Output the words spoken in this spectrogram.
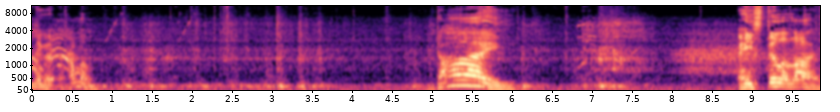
Nigga, I'm a die. And he's still alive.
